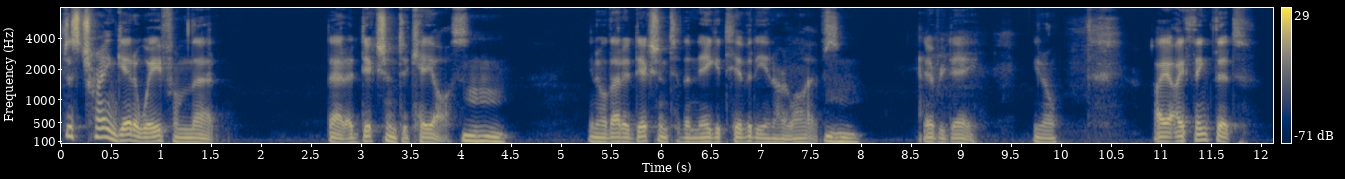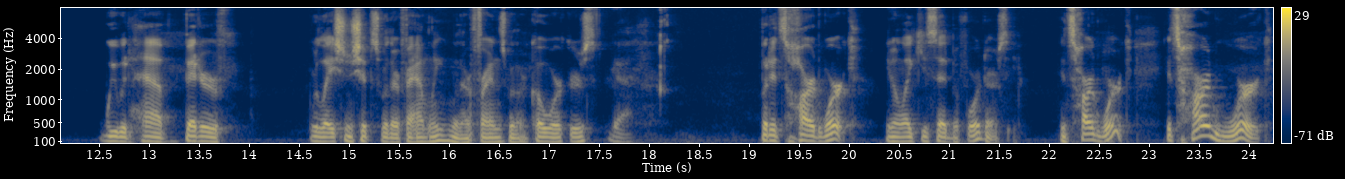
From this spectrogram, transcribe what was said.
just try and get away from that that addiction to chaos. Mhm. You know, that addiction to the negativity in our lives Mhm. every day. You know, I, I think that we would have better relationships with our family, with our friends, with our coworkers. Yeah. But it's hard work. You know, like you said before, Darcy. It's hard work. It's hard work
